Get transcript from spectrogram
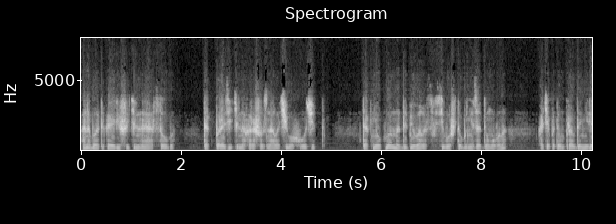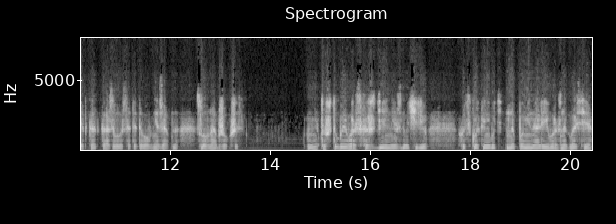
Она была такая решительная особа, так поразительно хорошо знала, чего хочет, так неуклонно добивалась всего, что бы ни задумывала, хотя потом, правда, нередко отказывалась от этого внезапно, словно обжегшись. Не то чтобы его расхождение с дочерью хоть сколько-нибудь напоминали его разногласия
